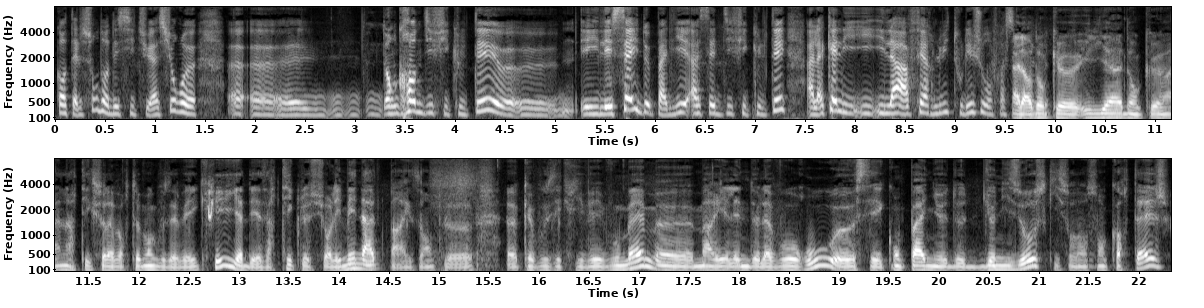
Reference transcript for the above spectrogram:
quand elles sont dans des situations euh, euh, euh en grande difficulté, euh, et il essaye de pallier à cette difficulté à laquelle il, il a affaire lui tous les jours. Alors donc il y a donc un article sur l'avortement que vous avez écrit, il y a des articles sur les ménades par exemple que vous écrivez vous-même, Marie-Hélène de Lavauroux, ses compagnes de Dionysos qui sont dans son cortège.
